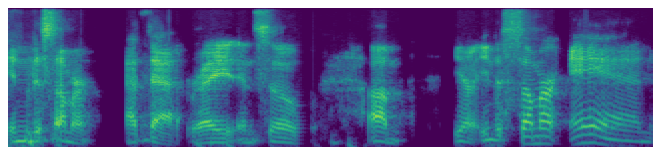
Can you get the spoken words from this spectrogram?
in the summer at that, right? And so, um, you know, in the summer and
